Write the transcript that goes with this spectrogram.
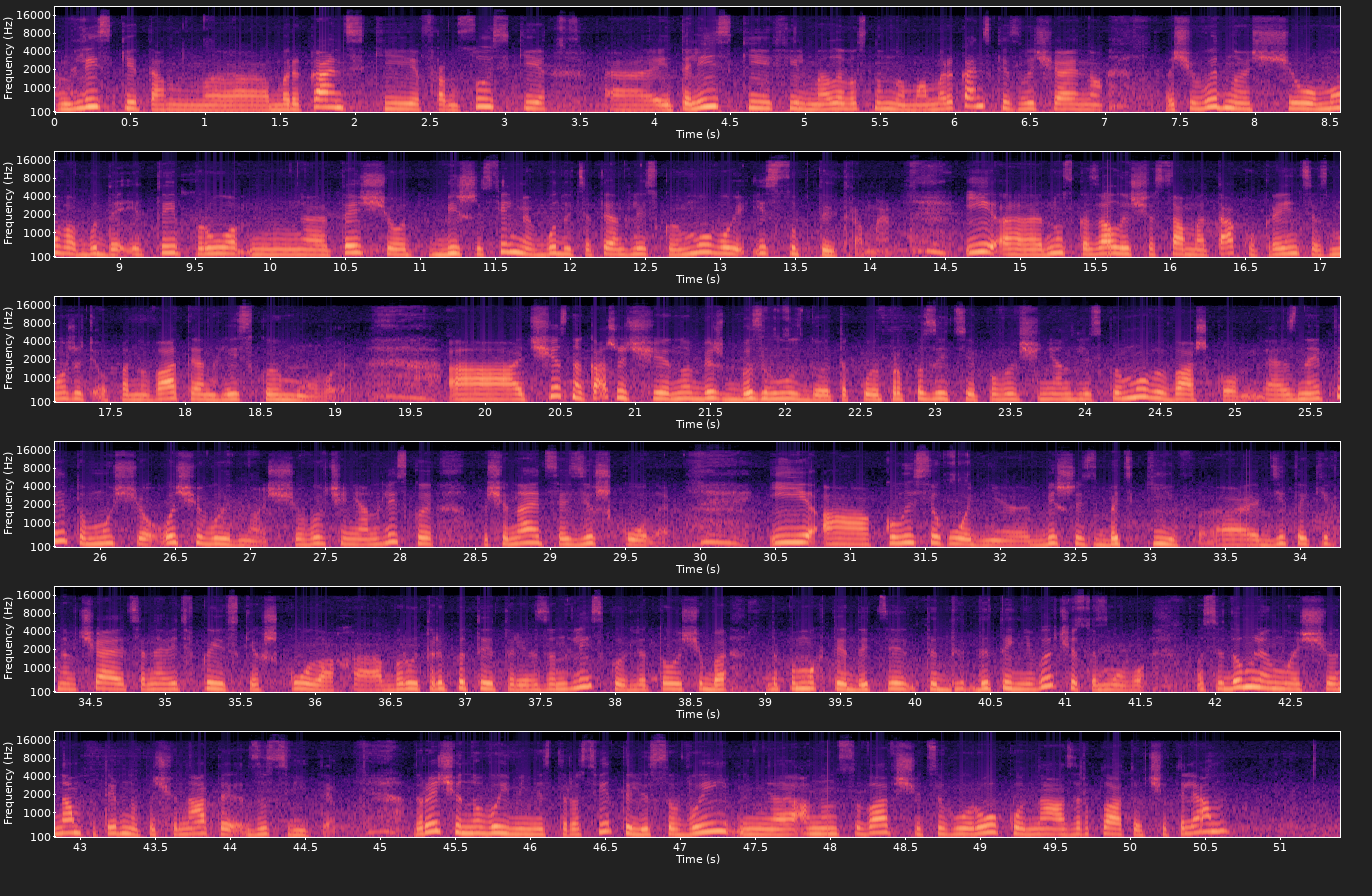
англійські, там е, американські, французькі, е, італійські фільми, але в основному американські, звичайно. Очевидно, що мова буде йти про те, що більшість фільмів будуть йти англійською мовою із субтитрами. І е, ну сказали, що саме так українці зможуть опанувати англійською мовою. Чесно кажучи, ну більш безглуздої такої пропозиції по вивченню англійської мови важко е, знайти, тому що очевидно, що вивчення англійської починається зі школи. І а, коли сьогодні більшість батьків, е, діти, яких навчаються навіть в київських школах, беруть репетиторів з англійської для того, щоб допомогти дитині вивчити мову, усвідомлюємо, що нам потрібно починати з освіти. До речі, новий міністр освіти лісовий анонсував, що цього року на зарплати вчителям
